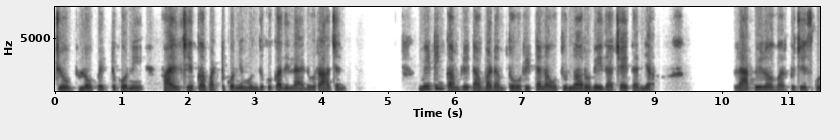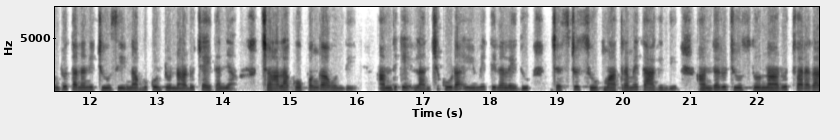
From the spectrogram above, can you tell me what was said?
ట్యూబ్లో పెట్టుకొని ఫైల్ చేతిలో పట్టుకొని ముందుకు కదిలాడు రాజన్. మీటింగ్ కంప్లీట్ అవ్వడంతో రిటర్న్ అవుతున్నారు వేద చైతన్య. ల్యాబీలో వర్క్ చేసుకుంటూ తనని చూసి నవ్వుకుంటున్నాడు చైతన్య. చాలా కోపంగా ఉంది. అందుకే లంచ్ కూడా ఏమీ తినలేదు. జస్ట్ సూప్ మాత్రమే తాగింది. అందరూ చూస్తున్నారు త్వరగా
